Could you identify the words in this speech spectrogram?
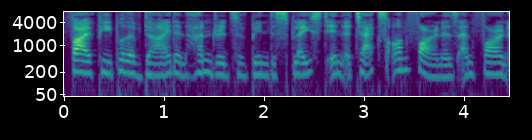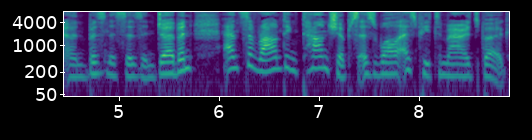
Five people have died and hundreds have been displaced in attacks on foreigners and foreign owned businesses in Durban and surrounding townships as well as Pietermaritzburg.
